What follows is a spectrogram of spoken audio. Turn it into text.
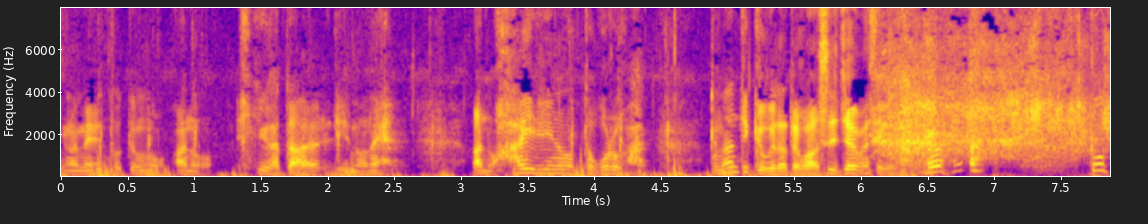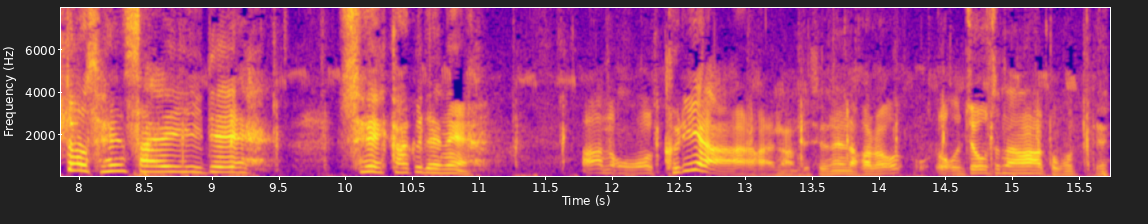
がね、とても、あの、弾き語りのね、あの、入りのところが、なんて曲だったか忘れちゃいましたけど、とっても繊細で、正確でね、あの、クリアなんですよね。だから、お上手だなと思って、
